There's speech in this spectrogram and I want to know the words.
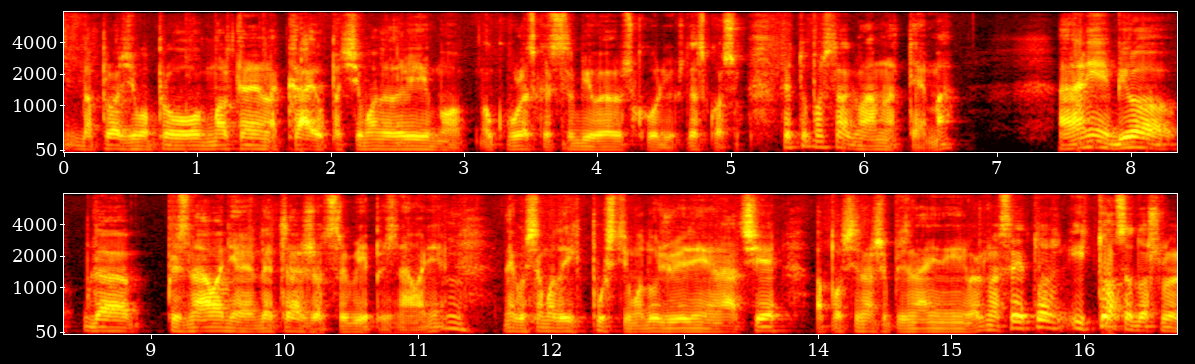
da prođemo prvo maltene na kraju, pa ćemo onda da vidimo oko ulazka Srbije u Evropsku uniju, šta s Kosovom. Sve to postala glavna tema. A ranije je bilo da priznavanje ne traže od Srbije priznavanje, mm. nego samo da ih pustimo da uđu u jedine nacije, a posle naše priznanje nije važno. A sve to, i to sad došlo.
